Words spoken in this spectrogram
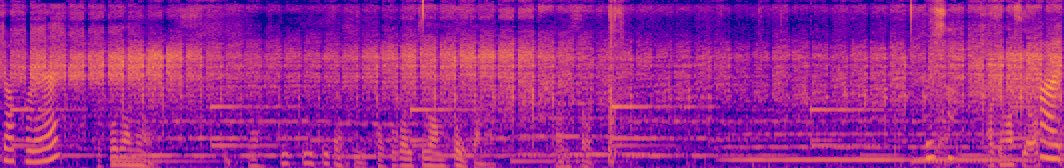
じゃあこれ？ここだね。ラッキーって言ってたし、ここが一番っぽいかな。ありそう。よいしょ開けますよ。はい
